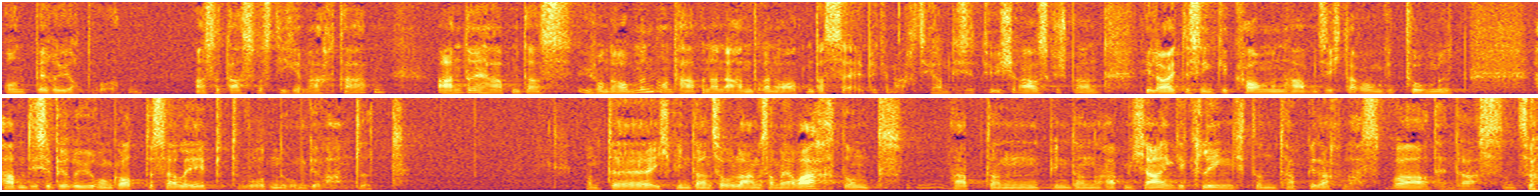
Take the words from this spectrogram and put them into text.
und berührt wurden. Also das, was die gemacht haben. Andere haben das übernommen und haben an anderen Orten dasselbe gemacht. Sie haben diese Tücher ausgespannt, die Leute sind gekommen, haben sich darum getummelt, haben diese Berührung Gottes erlebt, wurden umgewandelt. Und äh, ich bin dann so langsam erwacht und habe dann, dann, hab mich eingeklinkt und habe gedacht, was war denn das und so.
